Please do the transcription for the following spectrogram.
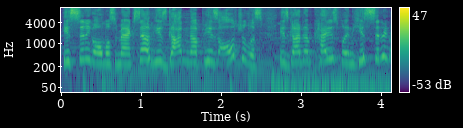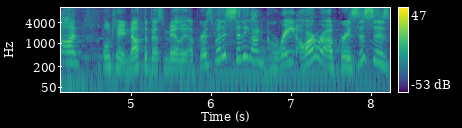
He's sitting almost maxed out. He's gotten up his Ultralisk. He's gotten up Chitinous Plate. He's sitting on, okay, not the best melee upgrades, but he's sitting on great armor upgrades. This is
